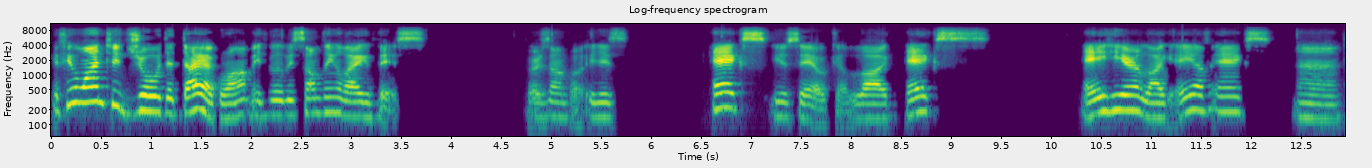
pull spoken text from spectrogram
if you want to draw the diagram, it will be something like this. For example, it is x, you say, okay, log x, a here, log a of x, and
